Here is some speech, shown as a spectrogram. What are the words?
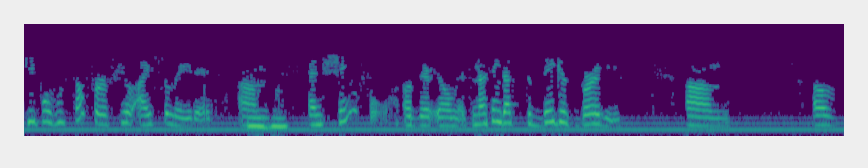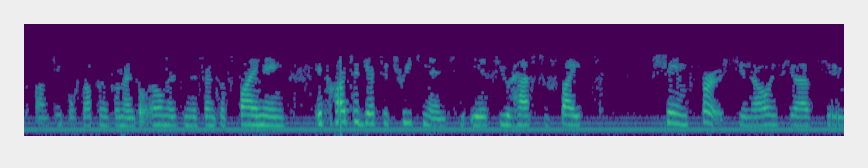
people who suffer feel isolated um, mm-hmm. and shameful of their illness. And I think that's the biggest burden um, of um, people suffering from mental illness in the sense of finding it's hard to get to treatment if you have to fight shame first, you know, if you have to,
